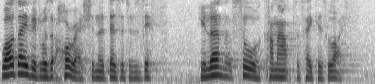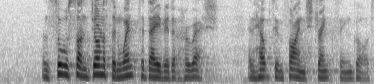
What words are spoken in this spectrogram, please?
While David was at Horesh in the desert of Ziph, he learned that Saul had come out to take his life. And Saul's son Jonathan went to David at Horesh and helped him find strength in God.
